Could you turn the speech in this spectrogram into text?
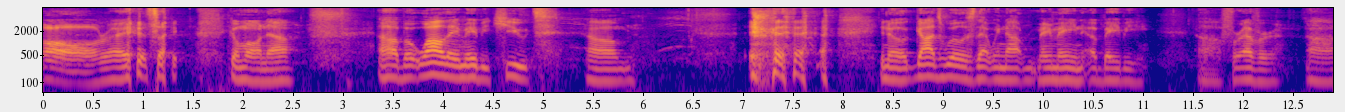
Oh, right? It's like, come on now. Uh, but while they may be cute, um, you know, God's will is that we not remain a baby uh, forever. Uh,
